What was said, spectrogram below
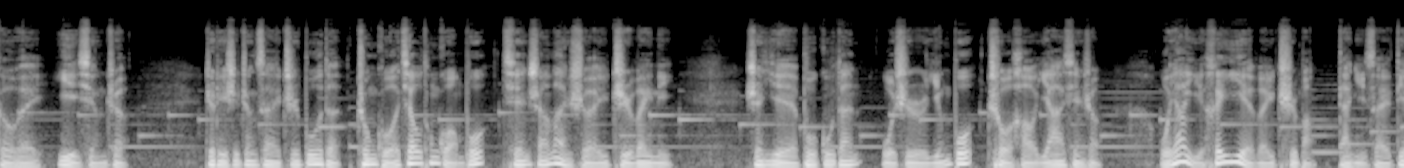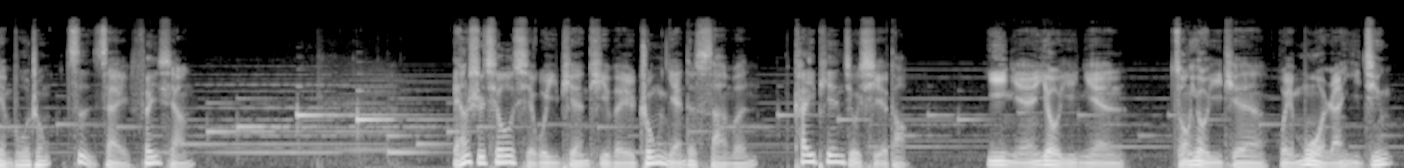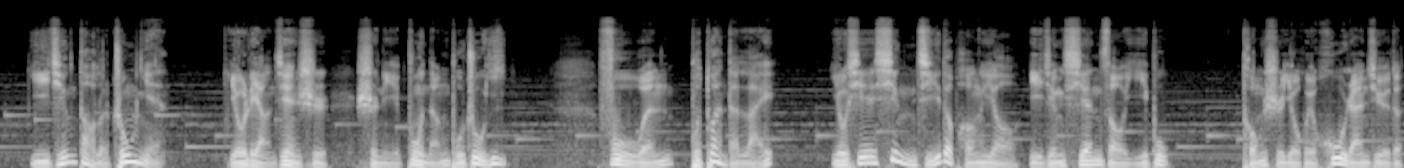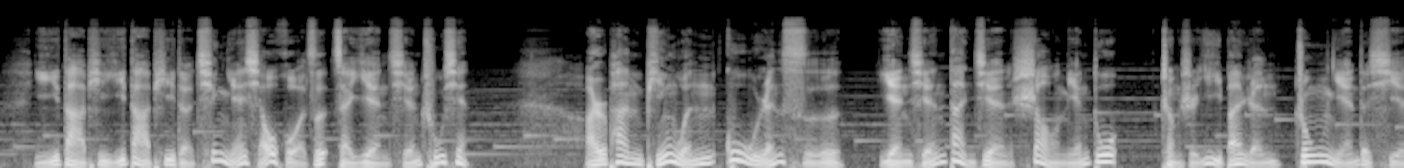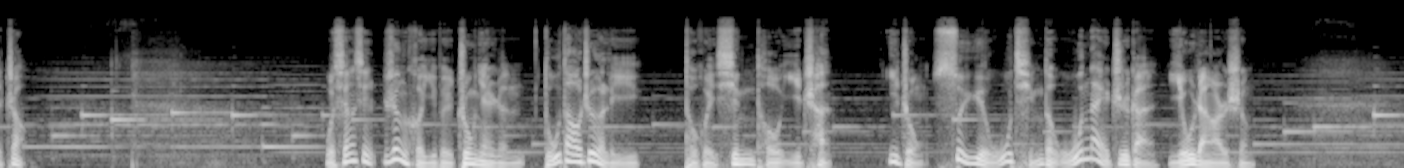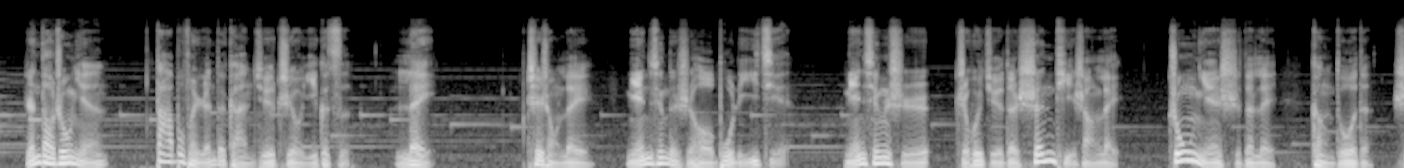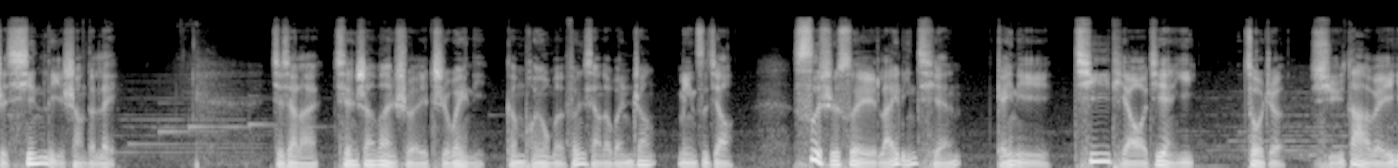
各位夜行者，这里是正在直播的中国交通广播，千山万水只为你，深夜不孤单。我是迎波，绰号鸭先生。我要以黑夜为翅膀，带你在电波中自在飞翔。梁实秋写过一篇题为《中年》的散文，开篇就写道：“一年又一年，总有一天会蓦然一惊。”已经到了中年，有两件事是你不能不注意。讣文不断的来，有些性急的朋友已经先走一步，同时又会忽然觉得一大批一大批的青年小伙子在眼前出现。耳畔频闻故人死，眼前但见少年多，正是一般人中年的写照。我相信任何一位中年人读到这里，都会心头一颤，一种岁月无情的无奈之感油然而生。人到中年，大部分人的感觉只有一个字：累。这种累，年轻的时候不理解，年轻时只会觉得身体上累；中年时的累，更多的是心理上的累。接下来，千山万水只为你。跟朋友们分享的文章名字叫《四十岁来临前给你七条建议》，作者徐大为。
